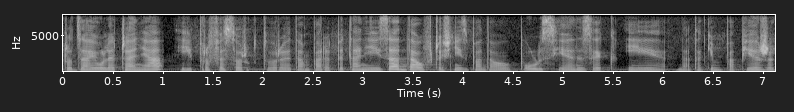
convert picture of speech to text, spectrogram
rodzaju leczenia. I profesor, który tam parę pytań jej zadał, wcześniej zbadał puls, język i na takim papierze,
